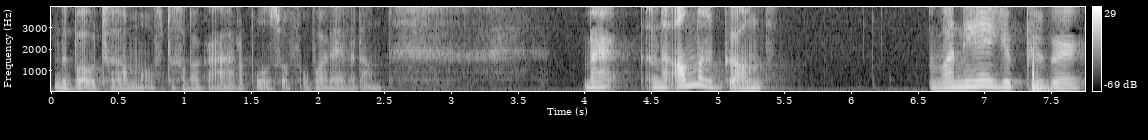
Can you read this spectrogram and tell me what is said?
De boterham of de gebakken aardappels of whatever dan. Maar aan de andere kant, wanneer je puber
